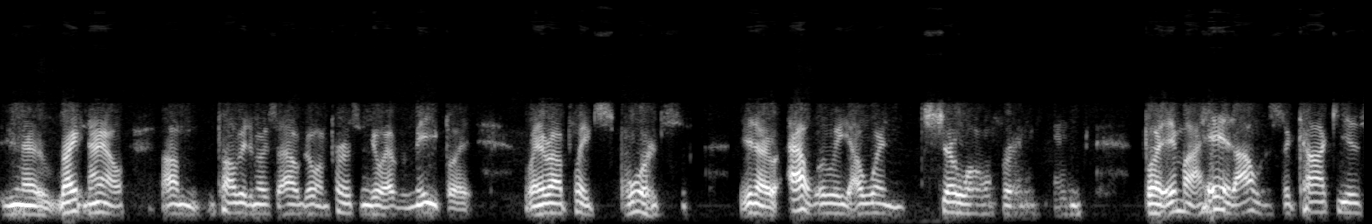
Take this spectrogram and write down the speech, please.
you know, right now, I'm probably the most outgoing person you'll ever meet. But whenever I played sports, you know, outwardly, I wouldn't show off or anything. But in my head, I was the cockiest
